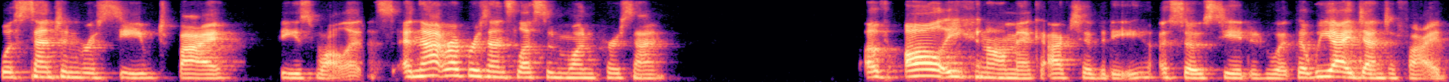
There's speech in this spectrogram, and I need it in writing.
was sent and received by these wallets. And that represents less than 1% of all economic activity associated with that we identified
